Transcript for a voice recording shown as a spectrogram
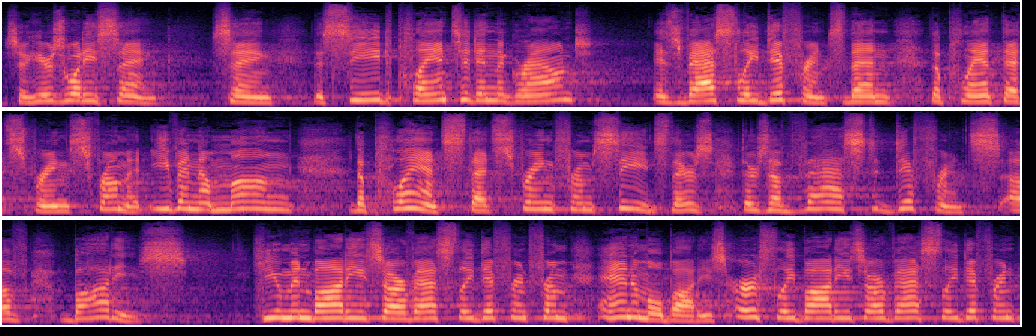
So here's what he's saying saying, the seed planted in the ground is vastly different than the plant that springs from it. Even among the plants that spring from seeds, there's, there's a vast difference of bodies. Human bodies are vastly different from animal bodies. Earthly bodies are vastly different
